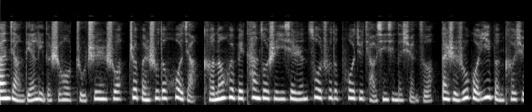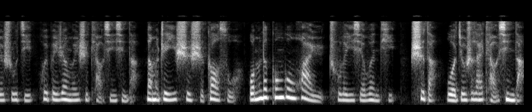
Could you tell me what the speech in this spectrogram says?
颁奖典礼的时候，主持人说这本书的获奖可能会被看作是一些人做出的颇具挑衅性的选择。但是如果一本科学书籍会被认为是挑衅性的，那么这一事实告诉我，我们的公共话语出了一些问题。是的，我就是来挑衅的，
